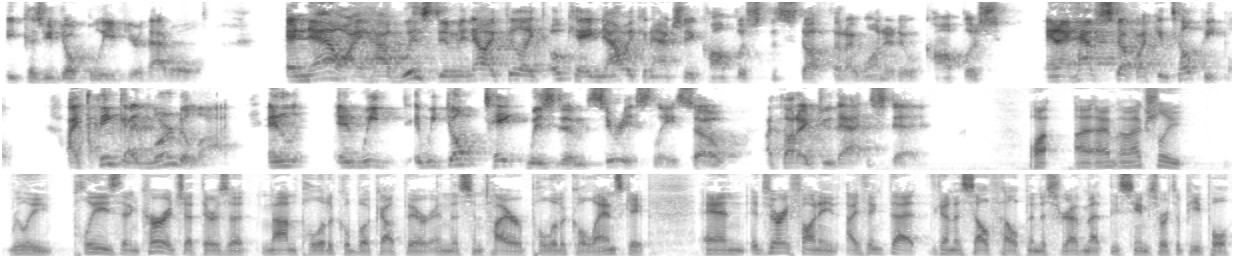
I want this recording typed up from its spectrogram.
because you don't believe you're that old. And now I have wisdom, and now I feel like okay, now I can actually accomplish the stuff that I wanted to accomplish, and I have stuff I can tell people. I think I learned a lot and and we we don't take wisdom seriously. So I thought I'd do that instead. Well, I, I'm actually really pleased and encouraged that there's a non-political book out there in this entire political landscape, and it's very funny. I think that kind of self-help industry. I've met these same sorts of people.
